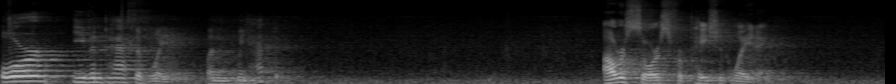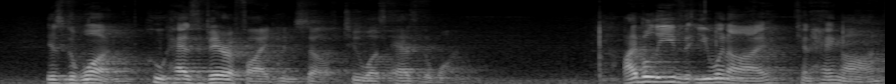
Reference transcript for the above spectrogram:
or even passive waiting when we have to? Our source for patient waiting is the one who has verified himself to us as the one. I believe that you and I can hang on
